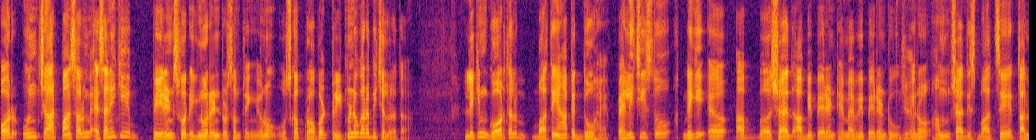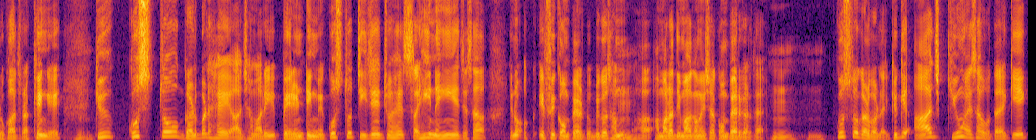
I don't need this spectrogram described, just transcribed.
और उन चार पाँच सालों में ऐसा नहीं कि पेरेंट्स वर इग्नोरेंट और समथिंग यू नो उसका प्रॉपर ट्रीटमेंट वगैरह भी चल रहा था। लेकिन गौरतलब बातें यहाँ पे दो हैं। पहली चीज़ तो देखिए आप शायद आप भी पेरेंट हैं मैं भी पेरेंट हूँ। यू नो हम शायद इस बात से ताल्लुकात रखेंगे कि कुछ तो गड़बड़ है आज हमारी पेरेंटिंग में। कुछ तो चीज़ें जो है सही नहीं है जैसा you know if you compare to because हम अ, हमारा दिमाग हमेशा कंपेयर करता है। हम्म हम्म। कुछ तो गड़बड़ है क्योंकि आज क्यों ऐसा होता है कि एक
